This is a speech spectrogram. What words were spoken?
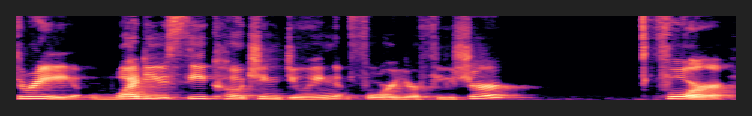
Three, what do you see coaching doing for your future? Four,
